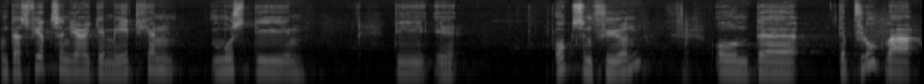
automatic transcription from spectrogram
und das 14-jährige Mädchen muss die, die äh, Ochsen führen und äh, der Pflug war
